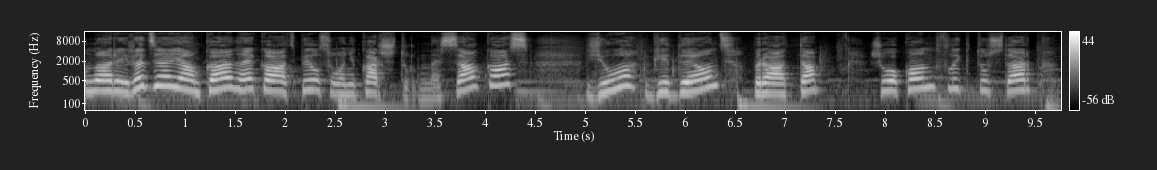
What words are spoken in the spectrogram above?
un arī redzējām, ka nekāds pilsoņu karš tur nesākās, jo Gideons prāta šo konfliktu starp uh,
